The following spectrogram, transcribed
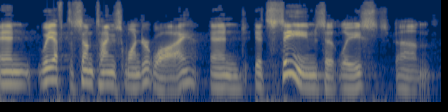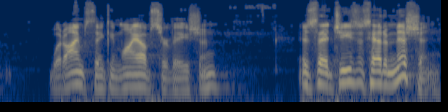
And we have to sometimes wonder why. And it seems, at least, um, what I'm thinking, my observation, is that Jesus had a mission,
